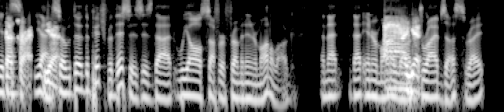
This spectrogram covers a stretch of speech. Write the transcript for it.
it's, That's right. Yeah, yeah. So the the pitch for this is is that we all suffer from an inner monologue, and that that inner ah, monologue uh, yes. drives us, right?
